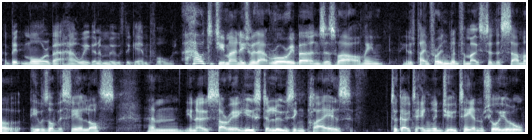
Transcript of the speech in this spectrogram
a bit more about how we're going to move the game forward. How did you manage without Rory Burns as well? I mean, he was playing for England for most of the summer. He was obviously a loss. Um, you know, Surrey are used to losing players to go to England duty, and I'm sure you all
